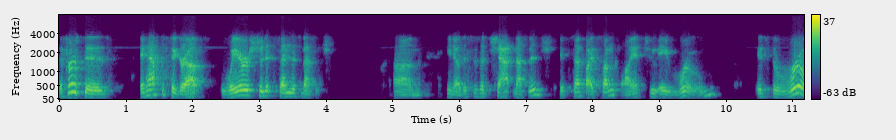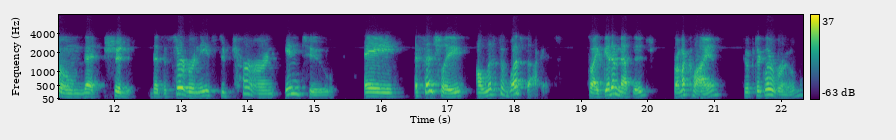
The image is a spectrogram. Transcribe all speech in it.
The first is it has to figure out where should it send this message. Um, you know, this is a chat message. It's sent by some client to a room. It's the room that should that the server needs to turn into a essentially a list of WebSockets. So I get a message from a client to a particular room.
